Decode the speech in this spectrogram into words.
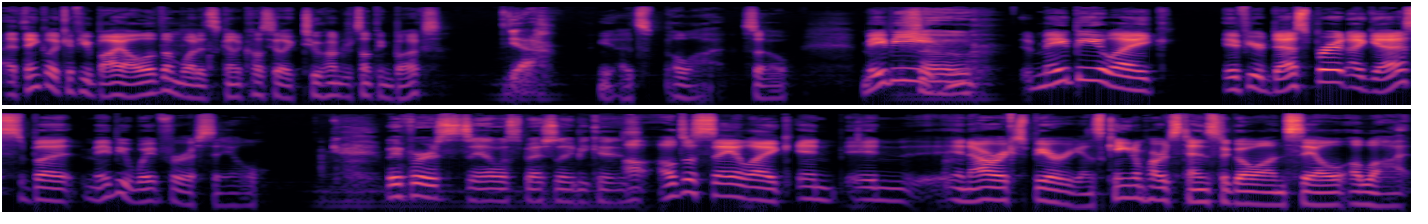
I think like if you buy all of them, what it's gonna cost you like two hundred something bucks. Yeah, yeah, it's a lot. So maybe so, maybe like if you're desperate, I guess, but maybe wait for a sale. Wait for a sale, especially because I'll, I'll, just say, like in in in our experience, Kingdom Hearts tends to go on sale a lot.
